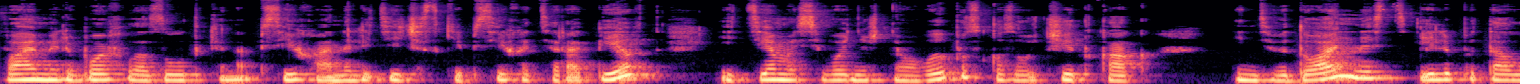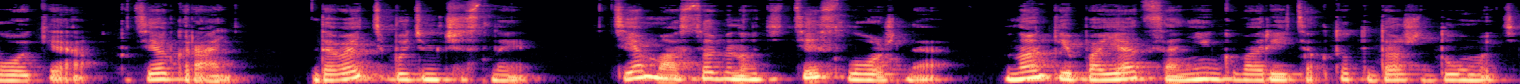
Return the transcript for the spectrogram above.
С вами Любовь Лазуткина, психоаналитический психотерапевт, и тема сегодняшнего выпуска звучит как индивидуальность или патология, где грань. Давайте будем честны. Тема особенных детей сложная. Многие боятся о ней говорить, а кто-то даже думать.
